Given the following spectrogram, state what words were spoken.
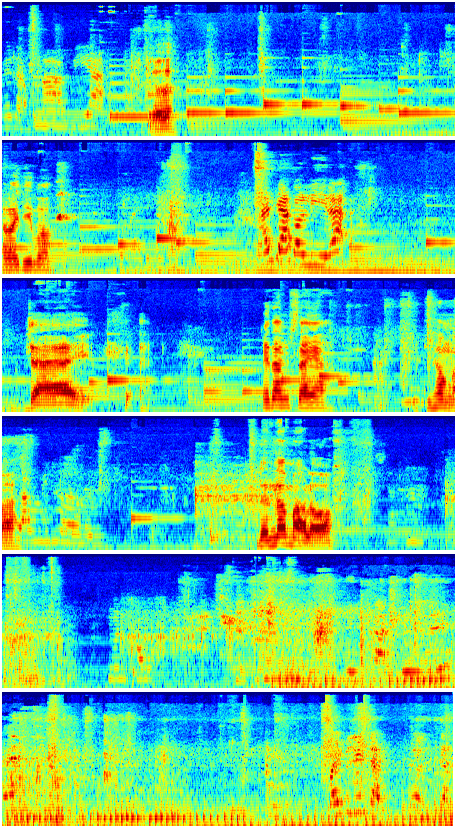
ม่รับค่าเรียกเหรออะไรที่บอสบายดีมาจากเกาหลีละใช่ ไม่ตั้งใจอะอยู่ที่ห้องเหรอ ทำ เดินหน้ามาเหรอ มันเขาเดินผ่านเลยไม่ไปจัดเดินจัด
